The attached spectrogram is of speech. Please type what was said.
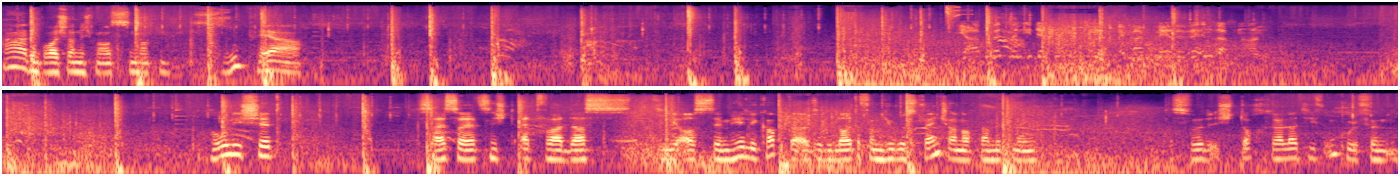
Ah, den brauche ich auch nicht mehr auszumachen. Super. Wir haben Batman identifiziert. Er greift mehrere Insassen an. Holy shit. Das heißt doch jetzt nicht etwa, dass die aus dem Helikopter, also die Leute von Hugo Strange auch noch da mitnehmen. Das würde ich doch relativ uncool finden.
